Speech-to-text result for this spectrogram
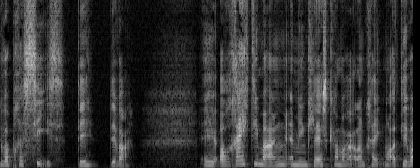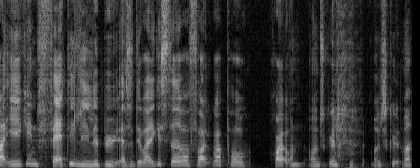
det var præcis det, det var. Øh, og rigtig mange af mine klassekammerater omkring mig, og det var ikke en fattig lille by, altså det var ikke et sted, hvor folk var på røven, undskyld, undskyld mig.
